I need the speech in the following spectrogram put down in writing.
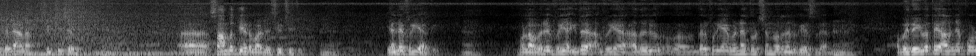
ഇതിലാണ് ശിക്ഷിച്ചത്. സാമ്പത്തിക ഇടപാടിൽ ശിക്ഷിച്ചു. എന്നെ ഫ്രീ ആക്കി. അപ്പോൾ അവർ ഫ്രീ ഇത് ഫ്രീ അതൊരു ഗർഭിണിയായ പെണ്ണെ തുടിച്ചെന്ന് പറഞ്ഞൊരു കേസിലാണ്. അപ്പോൾ ദൈവത്തെ അറിഞ്ഞപ്പോൾ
